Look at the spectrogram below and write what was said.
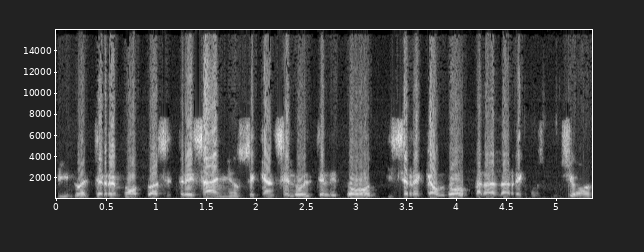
vino el terremoto hace tres años, se canceló el teletón y se recaudó para la reconstrucción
